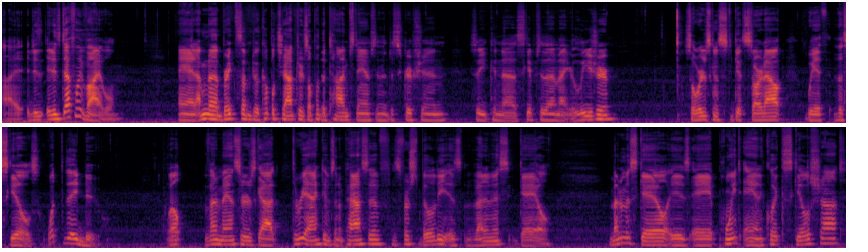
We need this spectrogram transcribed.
uh, it is it is definitely viable. And I'm going to break this up into a couple chapters. I'll put the timestamps in the description so you can uh, skip to them at your leisure. So we're just going to get started out with the skills. What do they do? Well, Venomancer's got three actives and a passive. His first ability is Venomous Gale. Venomous Gale is a point and click skill shot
